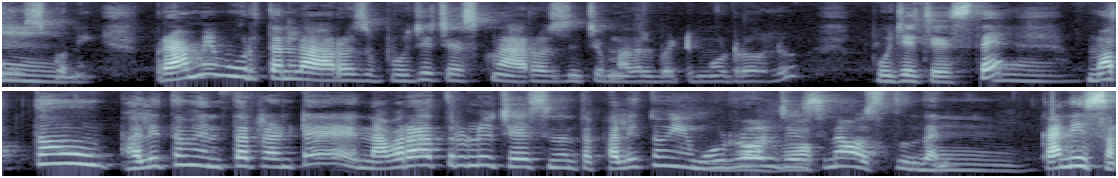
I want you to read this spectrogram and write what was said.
చేసుకుని బ్రాహ్మీ ముహూర్తంలో ఆ రోజు పూజ చేసుకుని ఆ రోజు నుంచి మొదలుపెట్టి మూడు రోజులు పూజ చేస్తే మొత్తం ఫలితం ఎంతటంటే నవరాత్రులు చేసినంత ఫలితం ఈ మూడు రోజులు చేసినా వస్తుందని. కనీసం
